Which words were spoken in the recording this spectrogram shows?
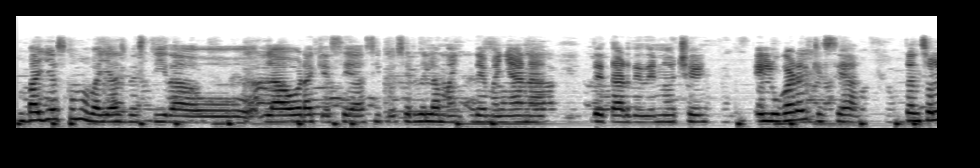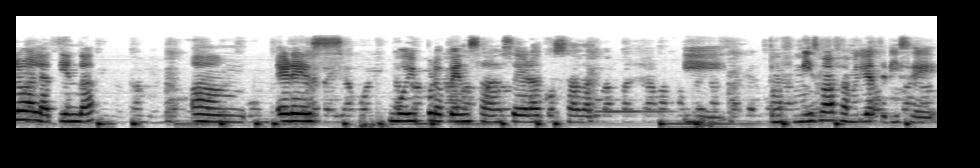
vayas como vayas vestida o la hora que sea, si puede ser de, la de mañana, de tarde, de noche, el lugar al que sea, tan solo a la tienda, eres muy propensa a ser acosada y tu misma familia te dice,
